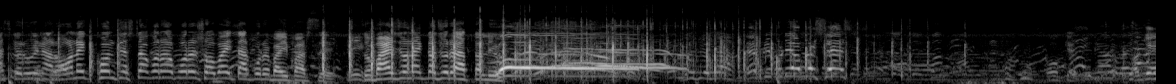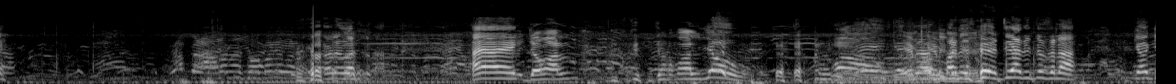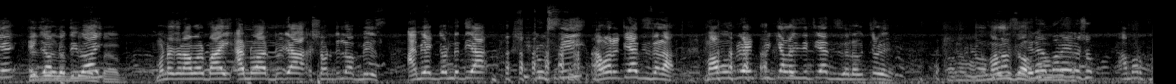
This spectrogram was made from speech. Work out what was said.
আজকের উইনার অনেকক্ষণ চেষ্টা করার পরে সবাই তারপরে ভাই পারছে তো ভাইয়ের জন্য একটা জোরে হাততালি টিয়া দিতেছে না। কেউ কে এই যে আমরা দুই ভাই মনে করো আমার ভাই আনোয়ার দুইটা শর্ট দিল মিস আমি একজনটা দিয়া টুকছি, আমার টিয়া দিছে না। মামু গ্রেট পিকাল টিয়া দিছে না, বুঝছ? ভালো আছো?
